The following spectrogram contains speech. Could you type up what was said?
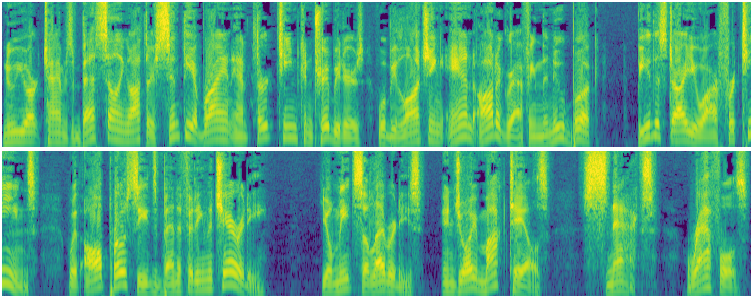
New York Times bestselling author Cynthia Brian and 13 contributors will be launching and autographing the new book, Be the Star You Are for Teens, with all proceeds benefiting the charity. You'll meet celebrities, enjoy mocktails, snacks, raffles,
